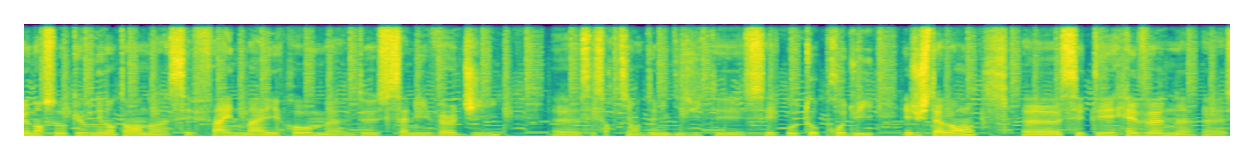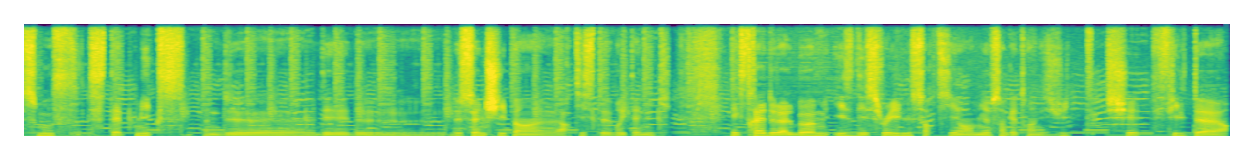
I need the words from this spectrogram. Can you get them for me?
Le morceau que vous venez d'entendre, c'est Find My Home de Sammy Vergy. Euh, c'est sorti en 2018 et c'est autoproduit. Et juste avant, euh, c'était Heaven euh, Smooth Step Mix de, de, Sunship, hein, artiste britannique, extrait de l'album Is This Real, sorti en 1998 chez Filter.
